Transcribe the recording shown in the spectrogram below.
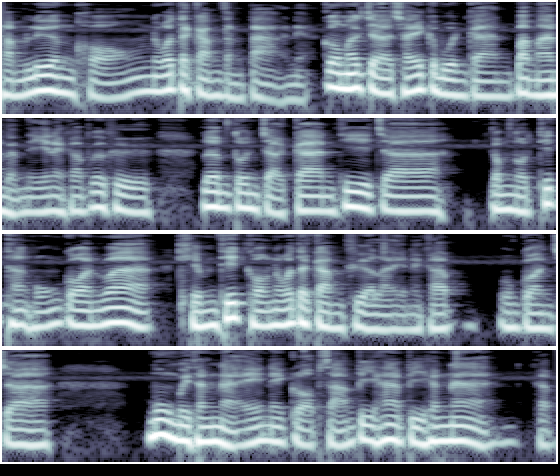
ทำเรื่องของนวัตกรรมต่างๆ เนี่ย ก็มักจะใช้กระบวนการประมาณแบบนี้นะครับ ก็คือเริ่มต้นจากการที่จะกำหนดทิศทางองค์กรว่าเข็มทิศของนวัตกรรมคืออะไรนะครับ องค์กรจะ มุ่งไปทางไหนในกรอบ 3 ปี 5 ปีข้างหน้าครับ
